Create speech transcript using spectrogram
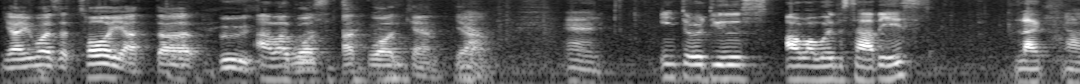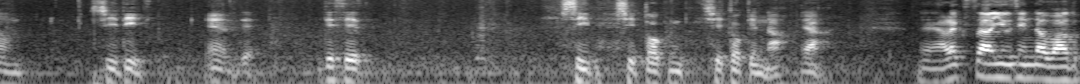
Yeah, it was a toy at the booth Our wa- booth. at WordCamp. Yeah. and introduce our web service like um, she did and uh, this is she she talking she talking now yeah Uh, Alexa using the word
